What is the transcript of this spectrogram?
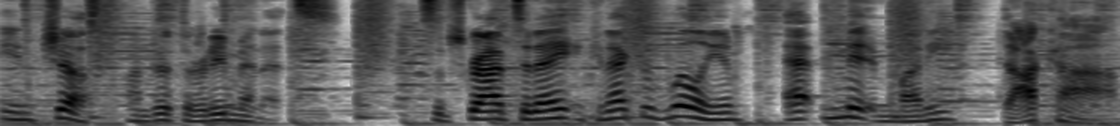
in just under 30 minutes. Subscribe today and connect with William at mittenmoney.com.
